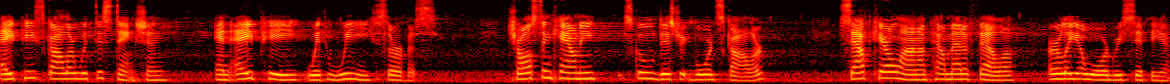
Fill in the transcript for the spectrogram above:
AP Scholar with Distinction, and AP with WE Service, Charleston County School District Board Scholar, South Carolina Palmetto Fellow Early Award recipient.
